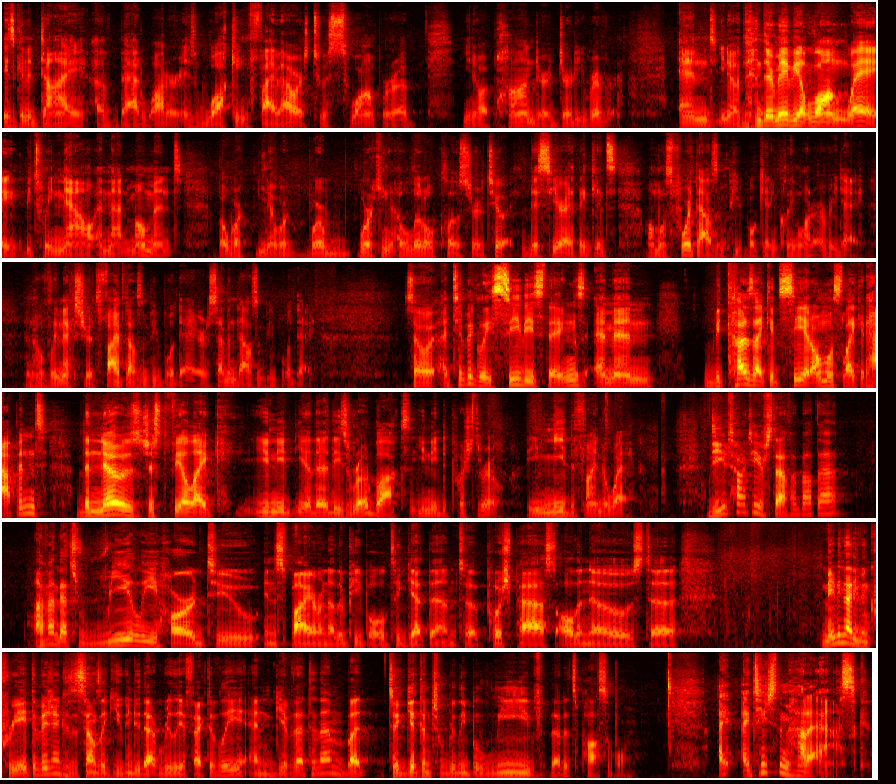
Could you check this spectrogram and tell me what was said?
is going to die of bad water, is walking five hours to a swamp or a, you know, a pond or a dirty river. And you know, there may be a long way between now and that moment, but we're, you know, we're, we're working a little closer to it. This year, I think it's almost 4,000 people getting clean water every day. And hopefully next year it's 5,000 people a day or 7,000 people a day. So I typically see these things, and then because I could see it almost like it happened, the no's just feel like you need, you know, there are these roadblocks that you need to push through. You need to find a way. Do you talk to your staff about that? I find that's really hard to inspire in other people to get them to push past all the no's, to maybe not even create the vision, because it sounds like you can do that really effectively and give that to them, but to get them to really believe that it's possible. I, I teach them how to ask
